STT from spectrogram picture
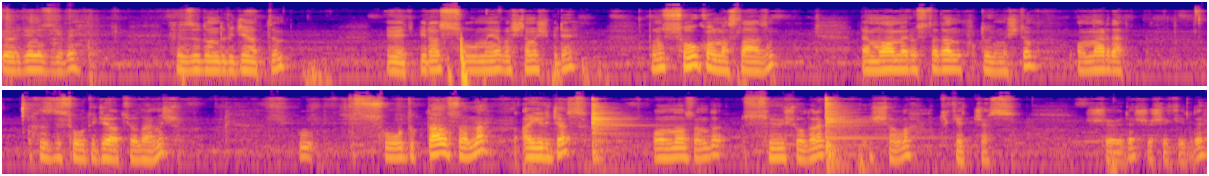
Gördüğünüz gibi hızlı dondurucuya attım. Evet biraz soğumaya başlamış bile. Bunun soğuk olması lazım. Ben Muammer Usta'dan duymuştum. Onlar da hızlı soğutucuya atıyorlarmış. Bu soğuduktan sonra ayıracağız. Ondan sonra da söğüş olarak inşallah tüketeceğiz. Şöyle şu şekilde.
